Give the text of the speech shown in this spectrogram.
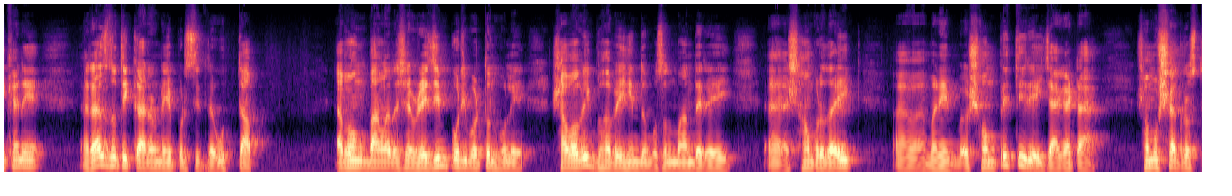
এখানে রাজনৈতিক কারণে এই পরিস্থিতিটা উত্তাপ এবং বাংলাদেশের রেজিম পরিবর্তন হলে স্বাভাবিকভাবে হিন্দু মুসলমানদের এই সাম্প্রদায়িক মানে সম্প্রীতির এই জায়গাটা সমস্যাগ্রস্ত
